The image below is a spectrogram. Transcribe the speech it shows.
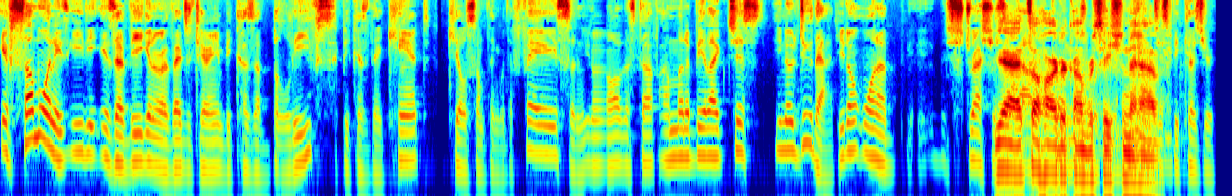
if someone is eating is a vegan or a vegetarian because of beliefs, because they can't kill something with a face and you know all this stuff, I'm gonna be like, just you know, do that. You don't want to stress yourself. Yeah, it's a harder conversation to have. just because you're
